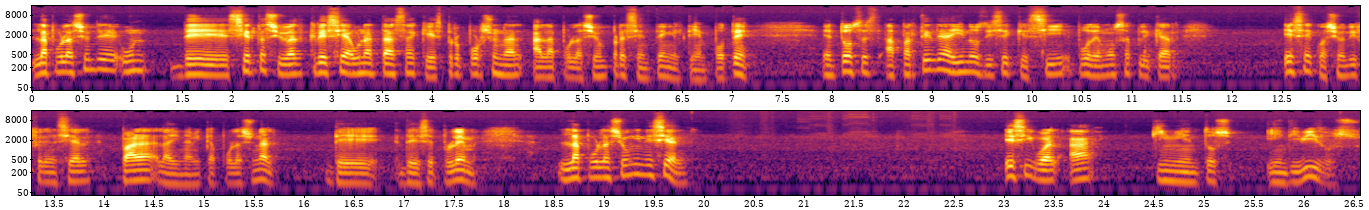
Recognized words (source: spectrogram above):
la población de, un, de cierta ciudad crece a una tasa que es proporcional a la población presente en el tiempo t. Entonces, a partir de ahí nos dice que sí podemos aplicar esa ecuación diferencial para la dinámica poblacional de, de ese problema. La población inicial es igual a 500 individuos.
